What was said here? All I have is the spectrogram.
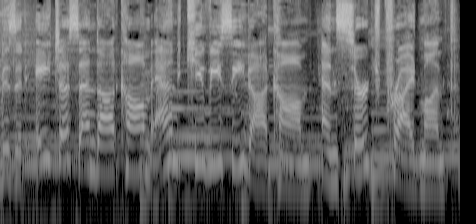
visit hsn.com and qvc.com and search Pride Month.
